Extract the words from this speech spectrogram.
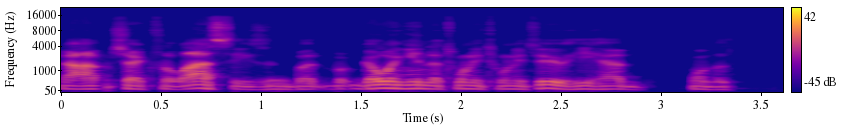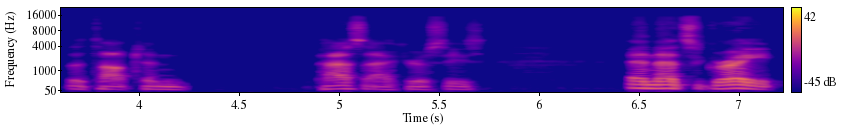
Now I've checked for last season, but but going into 2022, he had one of the, the top ten pass accuracies, and that's great.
